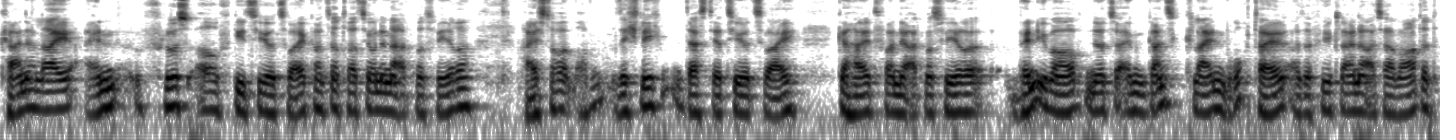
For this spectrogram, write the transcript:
Keinerlei Einfluss auf die CO2-Konzentration in der Atmosphäre. Heißt doch offensichtlich, dass der CO2-Gehalt von der Atmosphäre, wenn überhaupt, nur zu einem ganz kleinen Bruchteil, also viel kleiner als erwartet,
